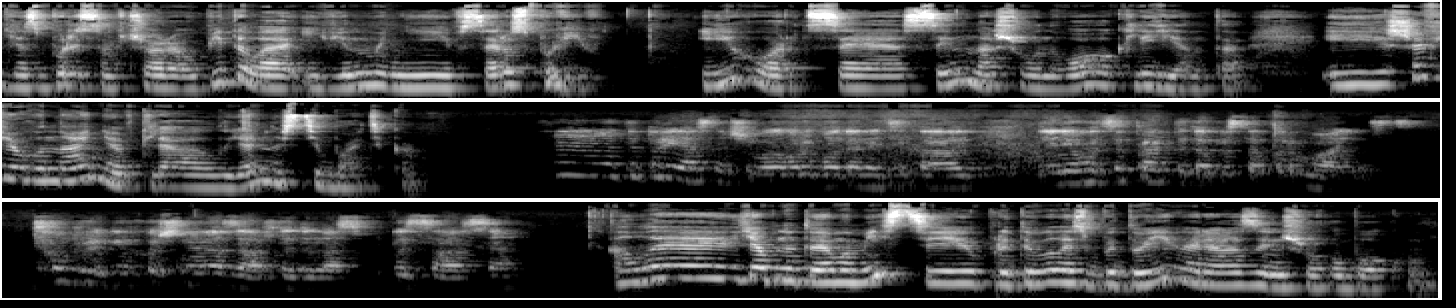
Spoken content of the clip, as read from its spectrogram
Я з Борисом вчора обідала, і він мені все розповів. Ігор це син нашого нового клієнта, і шеф його найняв для лояльності батька. Ну, тепер ясно, чому його робота не цікавить. Для нього це практика проста формальність. Добре, він хоч не назавжди до нас вписався. Але я б на твоєму місці придивилась би до Ігоря з іншого боку.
